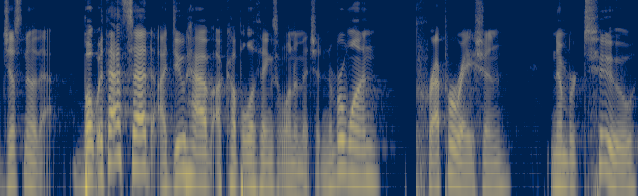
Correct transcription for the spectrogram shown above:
just know that. But with that said, I do have a couple of things I want to mention. Number one, preparation. Number two,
